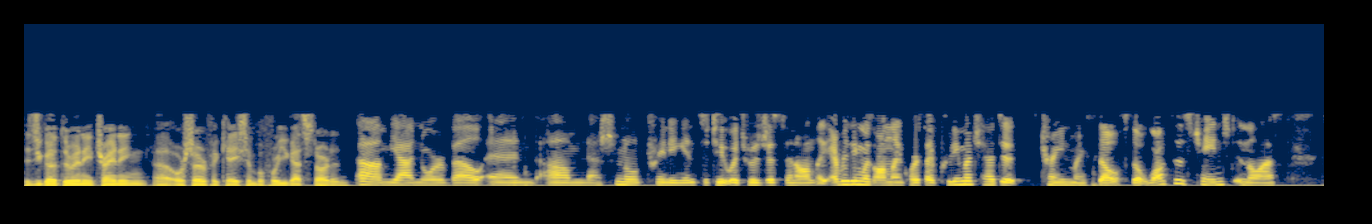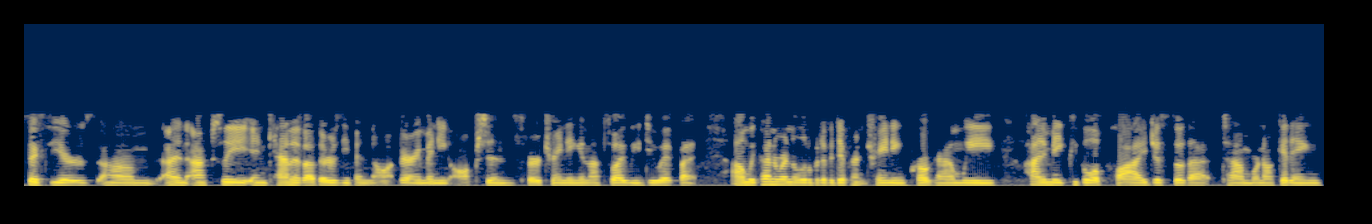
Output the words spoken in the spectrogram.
did you go through any training uh, or certification before you got started? Um, yeah, Norvell and um, National Training Institute, which was just an online, everything was online course. I pretty much had to train myself. So lots has changed in the last six years. Um, and actually, in Canada, there's even not very many options for training, and that's why we do it. But um, we kind of run a little bit of a different training program. We kind of make people apply just so that um, we're not getting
